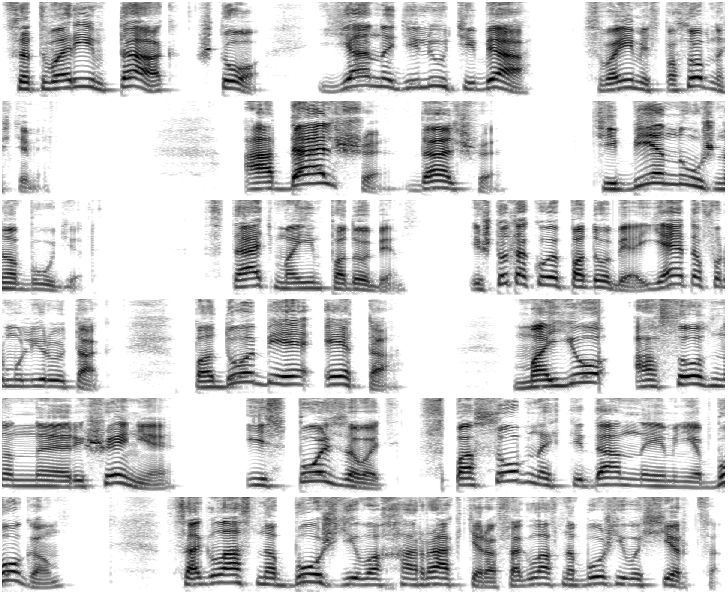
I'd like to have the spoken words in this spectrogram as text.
сотворим так, что я наделю тебя своими способностями, а дальше, дальше, тебе нужно будет стать моим подобием. И что такое подобие? Я это формулирую так. Подобие – это мое осознанное решение использовать способности, данные мне Богом, согласно Божьего характера, согласно Божьего сердца.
